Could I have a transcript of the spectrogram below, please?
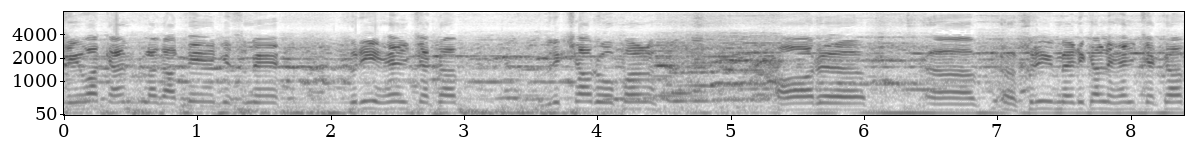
सेवा कैंप लगाते हैं, जिसमें फ्री हेल्थ चेकअप वृक्षारोपण और फ्री मेडिकल हेल्थ चेकअप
